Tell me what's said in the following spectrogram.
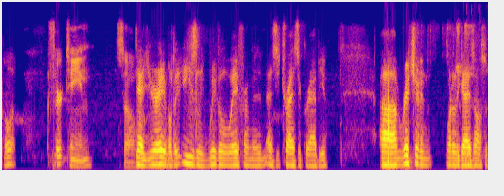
Pull it. 13. So Yeah, you're able to easily wiggle away from him as he tries to grab you. Um, Richard and one of the guys also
